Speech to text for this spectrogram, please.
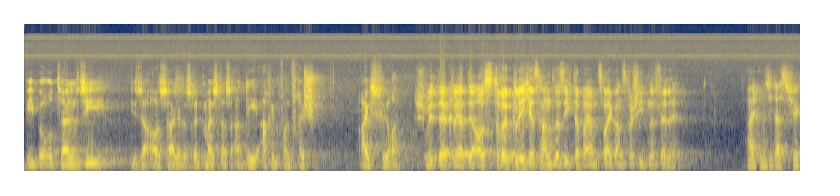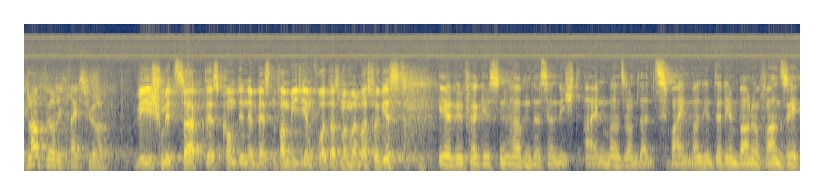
Wie beurteilen Sie diese Aussage des Rittmeisters AD Achim von Frisch, Reichsführer? Schmidt erklärte ausdrücklich, es handle sich dabei um zwei ganz verschiedene Fälle. Halten Sie das für glaubwürdig, Reichsführer? Wie Schmidt sagt, es kommt in den besten Familien vor, dass man mal was vergisst. Er will vergessen haben, dass er nicht einmal, sondern zweimal hinter dem Bahnhof Wannsee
